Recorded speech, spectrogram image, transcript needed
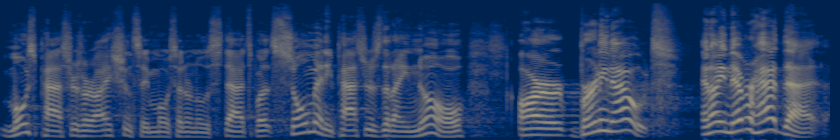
most pastors, or I shouldn't say most, I don't know the stats, but so many pastors that I know are burning out. And I never had that.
